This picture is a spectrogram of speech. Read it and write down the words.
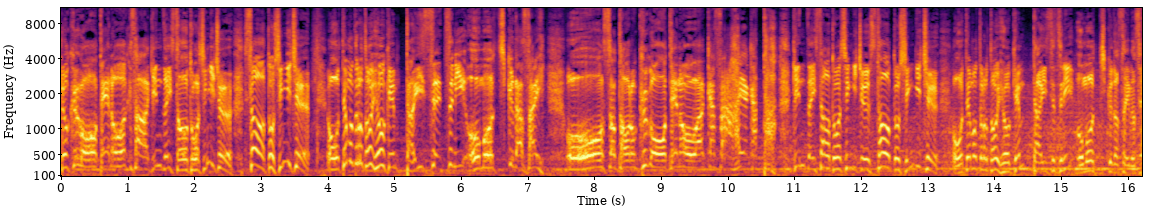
6号艇の若さ現在スタートは審議中。スタート審議中お手元の投票権大切にお持ちくださいおお外6号艇の若さ早かった。現在スタートは審議中。スタート審議中。お手元の投票権大切にお持ちくださいませ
